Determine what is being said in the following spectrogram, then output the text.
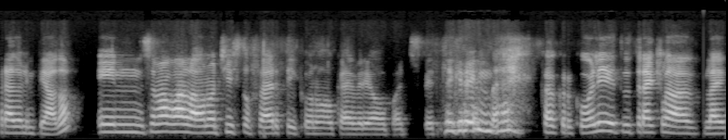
pred olimpijado. In sem imala ono čisto fertik, ono, ok, verjel, pač spet ne grem, ne, kakorkoli. Je tudi rekla, gledaj,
